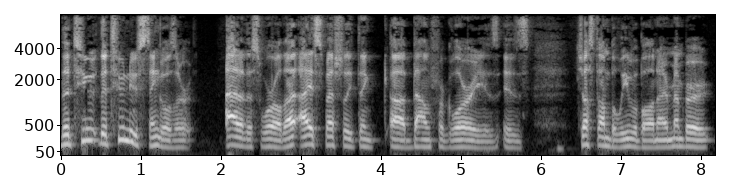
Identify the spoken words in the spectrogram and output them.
the two the two new singles are out of this world. I, I especially think uh, "Bound for Glory" is is just unbelievable. And I remember,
